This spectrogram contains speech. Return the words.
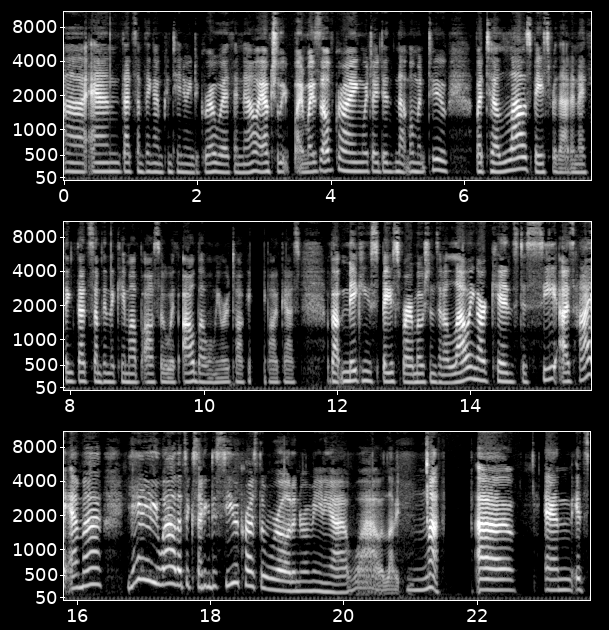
Uh, and that's something I'm continuing to grow with. And now I actually find myself crying, which I did in that moment too. But to allow space for that, and I think that's something that came up also with Alba when we were talking podcast about making space for our emotions and allowing our kids to see us. Hi, Emma. Yay. Wow. That's exciting to see you across the world in Romania. Wow. Love you. Uh, and it's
